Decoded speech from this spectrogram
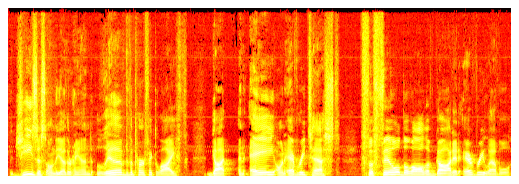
But Jesus, on the other hand, lived the perfect life, got an A on every test, fulfilled the law of God at every level,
